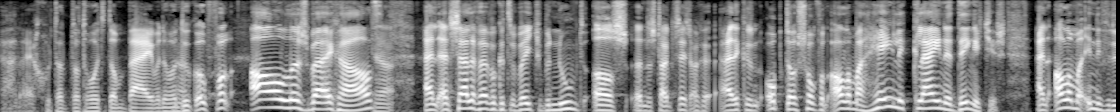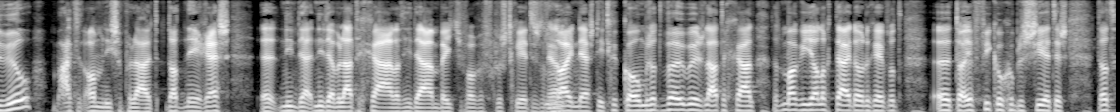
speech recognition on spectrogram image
ja, nou ja, goed, dat, dat hoort er dan bij. Maar er wordt Ja. natuurlijk ook van alles bij gehaald. ja. En, en zelf heb ik het een beetje benoemd als... En dan staat steeds eigenlijk een optelsom van allemaal hele kleine dingetjes. En allemaal individueel maakt het allemaal niet zoveel uit. Dat Neres eh, niet, da- niet hebben laten gaan. Dat hij daar een beetje van gefrustreerd is. Dat Ja. Lainez niet gekomen is. Dat Weber is laten gaan. Dat Marian nog tijd nodig heeft. Dat uh, Taya Fico geblesseerd is. Dat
